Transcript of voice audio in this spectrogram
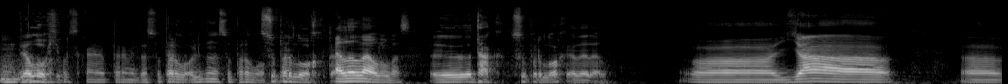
для лохів. Пускай піраміда. Суперло. Людина суперло. Суперлох. Так, ЛЛЛ у вас. е, так суперлох ЛЛЛ. Е, я е,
